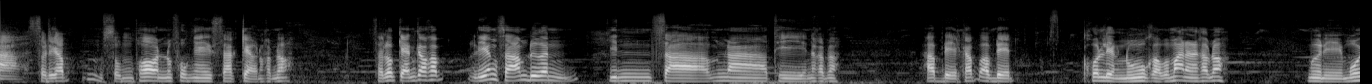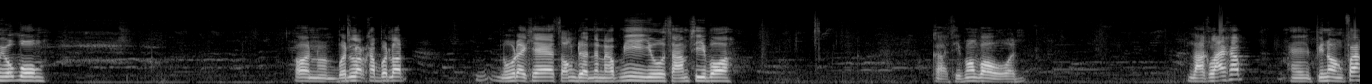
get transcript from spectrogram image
อ่าสวัสดีครับ สมพรนุฟุกไงสาแก้วนะครับเนาะสโลแกนก้าครับ เลี้ยงสามเดือนกินสามนาทีนะครับเนาะอัปเดตครับ อัปเดต คนเลี้ยงหนูกับประมาณนั้นนะครับเนาะมือนี่โมยบวงก็เบิร์ดรอดครับเบิร์ดรอดหนูได้แค่สองเดือนนั้นครับ มีอยู่สามสี่บอกะสิมาเบาหลากหลายครับ ให้พี่น้องฟัง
